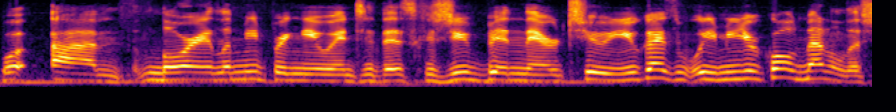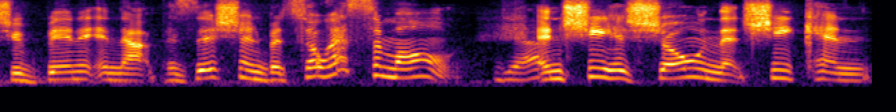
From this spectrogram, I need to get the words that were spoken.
Well, um, Laurie, let me bring you into this because you've been there too. You guys, I mean, you're gold medalists. You've been in that position, but so has Simone. Yeah. And she has shown that she can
